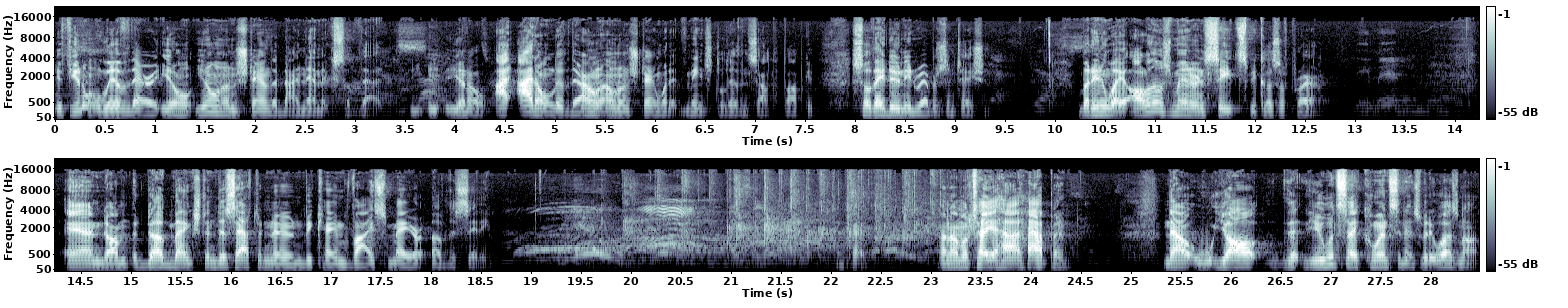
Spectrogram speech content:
if you don't live there, you don't, you don't understand the dynamics of that. You, you know, I, I don't live there. I don't, I don't understand what it means to live in South Apopka. So they do need representation. But anyway, all of those men are in seats because of prayer. And um, Doug Bankson this afternoon became vice mayor of the city. Okay. And I'm going to tell you how it happened. Now, y'all, you would say coincidence, but it was not.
